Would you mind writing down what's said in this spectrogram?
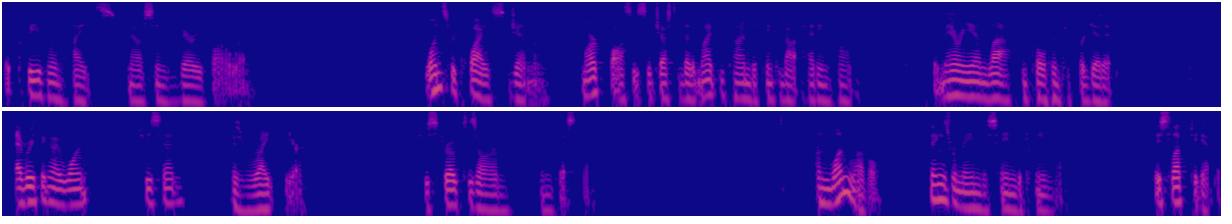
but Cleveland Heights now seemed very far away. Once or twice, gently, Mark Fossie suggested that it might be time to think about heading home, but Mary Anne laughed and told him to forget it. Everything I want, she said, is right here. She stroked his arm, then kissed him. On one level, things remained the same between them. They slept together.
